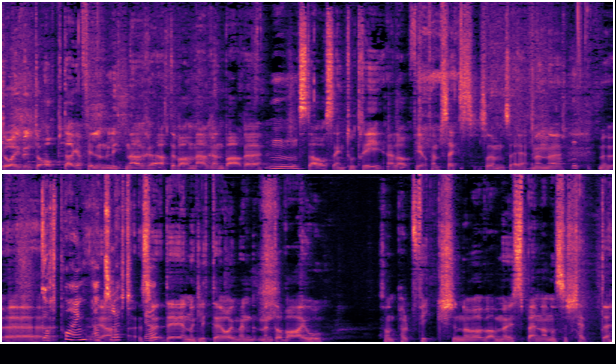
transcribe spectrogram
da jeg begynte å oppdage film litt mer at det var mer enn bare mm. Star Wars 1, 2, 3 eller 4, 5, 6, som de sier. Men, eh, Godt poeng, absolutt. Ja, så ja. Det er nok litt det òg, men, men det var jo sånn Pulp Fiction og det var mye spennende som skjedde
